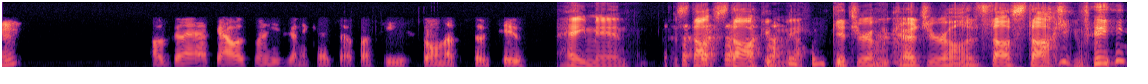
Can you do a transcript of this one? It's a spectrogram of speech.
Hmm? I was going to ask Alex when he's going to catch up. I see he's still in episode two. hey man, stop stalking me. Get your own Crunchyroll and stop stalking me.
